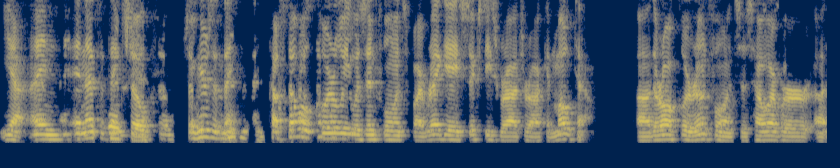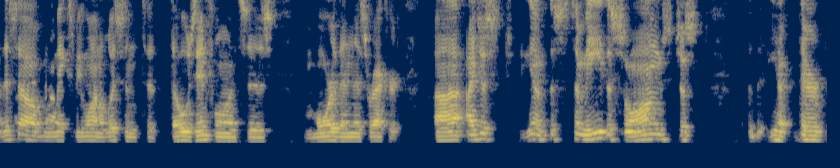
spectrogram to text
yeah, and and that's the thing. So so here's the thing. Costello clearly was influenced by reggae, '60s garage rock, and Motown. Uh, they're all clear influences. However, uh, this album makes me want to listen to those influences more than this record. Uh, I just, you know, this to me, the songs just, you know, they're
